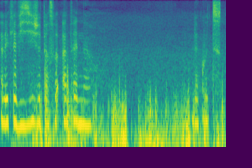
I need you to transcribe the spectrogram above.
Avec la visie, j'aperçois à peine la côte.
